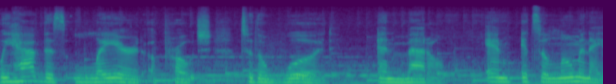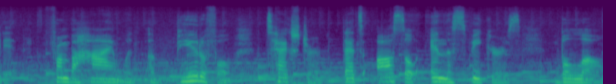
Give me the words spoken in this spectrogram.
We have this layered approach to the wood and metal, and it's illuminated from behind with a beautiful texture that's also in the speakers below.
